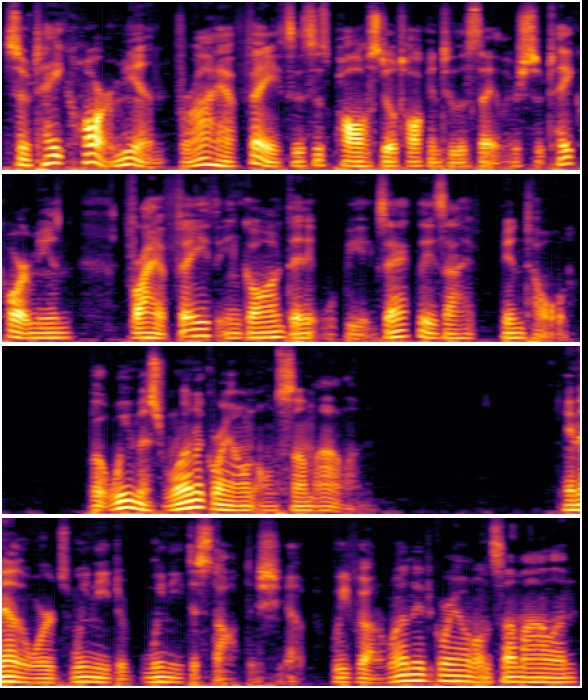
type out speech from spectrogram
So take heart, men, for I have faith. This is Paul still talking to the sailors. So take heart, men, for I have faith in God that it will be exactly as I have been told. But we must run aground on some island. In other words, we need to we need to stop this ship. We've got to run it aground on some island.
